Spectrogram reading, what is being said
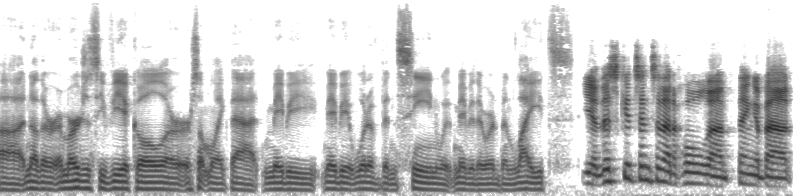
uh, another emergency vehicle or, or, something like that, maybe maybe it would have been seen with maybe there would have been lights. Yeah, this gets into that whole uh, thing about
